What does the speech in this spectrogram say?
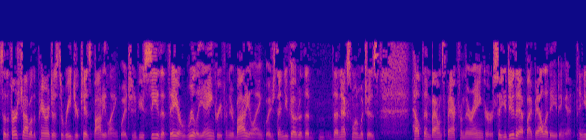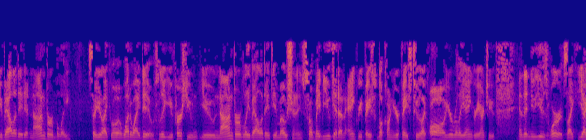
So the first job of the parent is to read your kid's body language, and if you see that they are really angry from their body language, then you go to the the next one, which is help them bounce back from their anger. So you do that by validating it, and you validate it non-verbally. So you're like, well, what do I do? So you first you you non-verbally validate the emotion, and so maybe you get an angry face look on your face too, like, oh, you're really angry, aren't you? And then you use words like, yeah,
